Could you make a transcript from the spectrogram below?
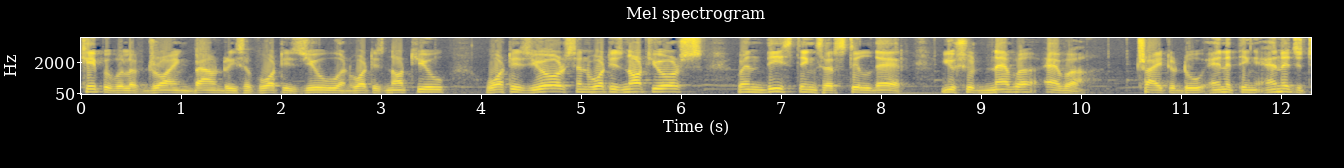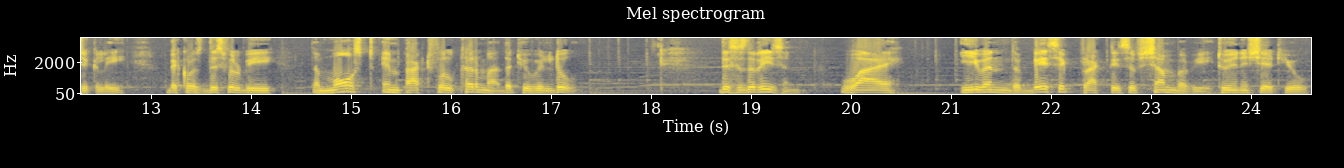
capable of drawing boundaries of what is you and what is not you, what is yours and what is not yours, when these things are still there, you should never ever try to do anything energetically because this will be the most impactful karma that you will do. This is the reason why even the basic practice of Shambhavi to initiate you,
